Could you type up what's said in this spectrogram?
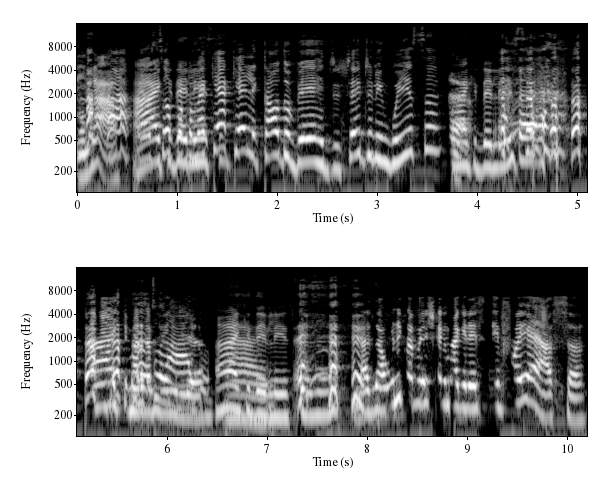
Não dá. Ai, É que sopa, Como é delícia. que é aquele caldo verde, cheio de linguiça? Ai, que delícia. Ai, que maravilha. Misturado. Ai, que Ai. delícia. gente. Mas a única vez que eu emagreci foi essa,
